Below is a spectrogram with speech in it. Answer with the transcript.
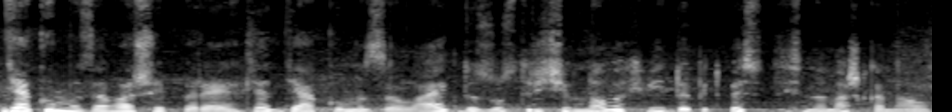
Дякуємо за ваш перегляд, дякуємо за лайк. До зустрічі в нових відео. Підписуйтесь на наш канал.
